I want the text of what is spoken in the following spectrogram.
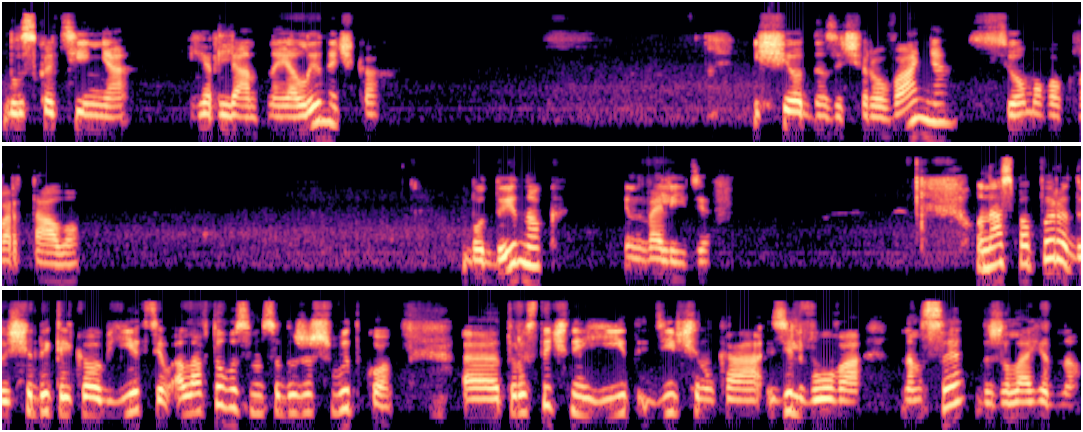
Блискотіння гірлянд на ялиночках. І ще одне зачарування сьомого кварталу. Будинок інвалідів. У нас попереду ще декілька об'єктів, але автобусом це дуже швидко. Е, туристичний гід, дівчинка зі Львова нам все дуже лагідно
